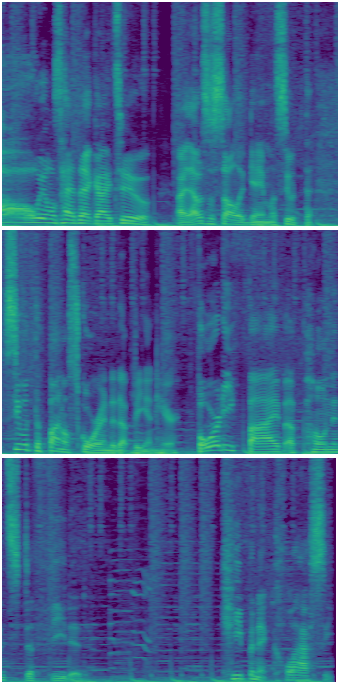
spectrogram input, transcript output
Oh, we almost had that guy too. All right, that was a solid game. Let's see what the see what the final score ended up being here. 45 opponents defeated. Keeping it classy.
